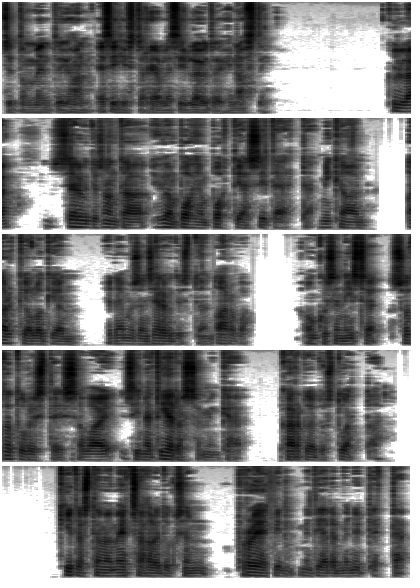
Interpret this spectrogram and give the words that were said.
Sitten on menty ihan esihistoriallisiin löytöihin asti. Kyllä, selvitys antaa hyvän pohjan pohtia sitä, että mikä on arkeologian ja tämmöisen selvitystyön arvo onko se niissä sotaturisteissa vai siinä tiedossa, minkä kartoitus tuottaa. Kiitos tämän Metsähallituksen projektin. Me tiedämme nyt, että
